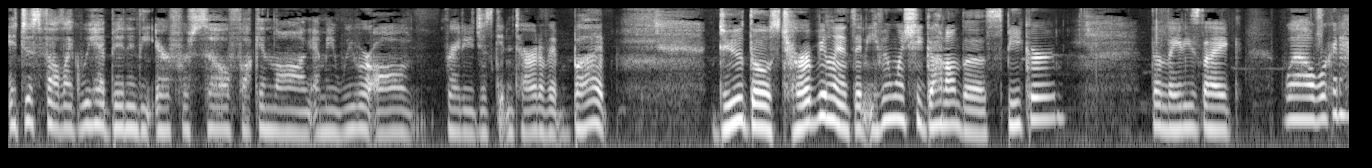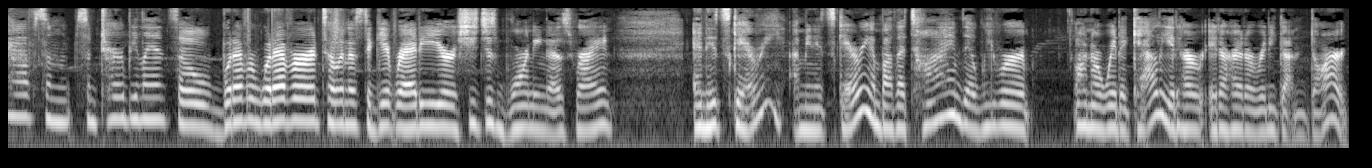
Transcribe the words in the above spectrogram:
it just felt like we had been in the air for so fucking long. I mean, we were all ready, just getting tired of it. But, dude, those turbulence, and even when she got on the speaker, the lady's like, well, we're gonna have some some turbulence, so whatever, whatever, telling us to get ready, or she's just warning us, right? And it's scary. I mean, it's scary. And by the time that we were on our way to Cali, it her it had already gotten dark.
